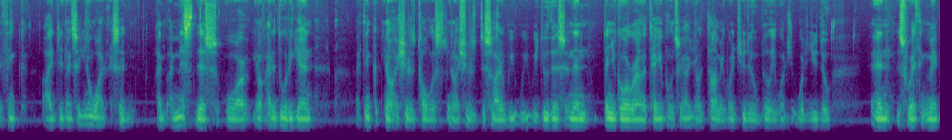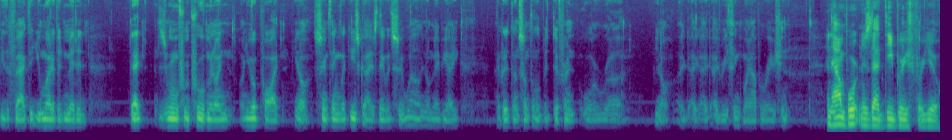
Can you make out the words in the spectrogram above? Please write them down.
I think I did. I said, you know what? I said I, I missed this, or you know, if I had to do it again. I think you know I should have told us. You know I should have decided we, we, we do this, and then then you go around the table and say, oh, you know, Tommy, what did you do? Billy, what did you, what did you do? And this way, I think maybe the fact that you might have admitted that there's room for improvement on, on your part. You know, same thing with these guys. They would say, well, you know, maybe I, I could have done something a little bit different, or uh, you know, I, I, I'd rethink my operation. And how important is that debrief for you?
